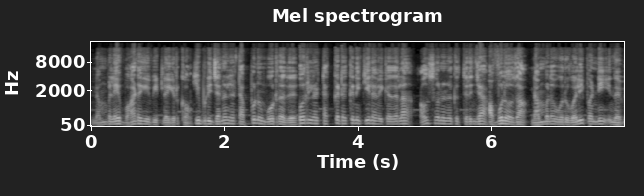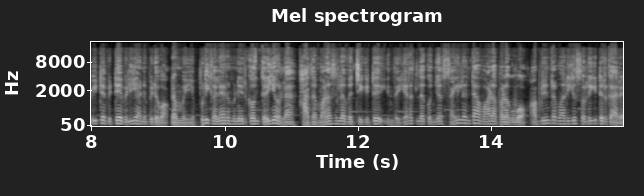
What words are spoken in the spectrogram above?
நம்மளே வாடகை வீட்டுல இருக்கோம். இப்படி ஜன்னலை டப்புன்னு மூடுறது பொருளை டக்கு டக்குன்னு கீழே வைக்கிறதெல்லாம் ஹவுஸ் ஓனருக்கு தெரிஞ்சா அவ்வளவுதான். நம்மள ஒரு வழி பண்ணி இந்த வீட்டை விட்டே வெளியே அனுப்பிடுவான். நம்ம எப்படி கல்யாணம் பண்ணிருக்கோம் தெரியும்ல? அதை மனசுல வச்சுக்கிட்டு இந்த இடத்துல கொஞ்சம் சைலண்டா வாழ பழகுவோம் அப்படின்ற மாதிரியும் சொல்லிக்கிட்டு இருக்காரு.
